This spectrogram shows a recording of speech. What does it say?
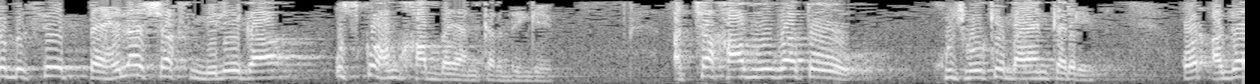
سب سے پہلا شخص ملے گا، اس کو ہم خواب بیان کر دیں گے۔ اچھا خواب ہوگا تو خوش ہو کے بیان کرے۔ اور اگر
